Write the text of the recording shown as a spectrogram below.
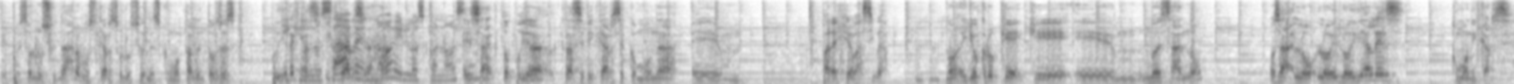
eh, pues solucionar o buscar soluciones como tal. Entonces, Y pudiera lo clasificarse. saben, ¿no? ajá. Y los conocen. Exacto, pudiera clasificarse como una eh, pareja evasiva. Y yo creo que, que, eh, no es sano. O sea, lo, lo- lo ideal es comunicarse.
